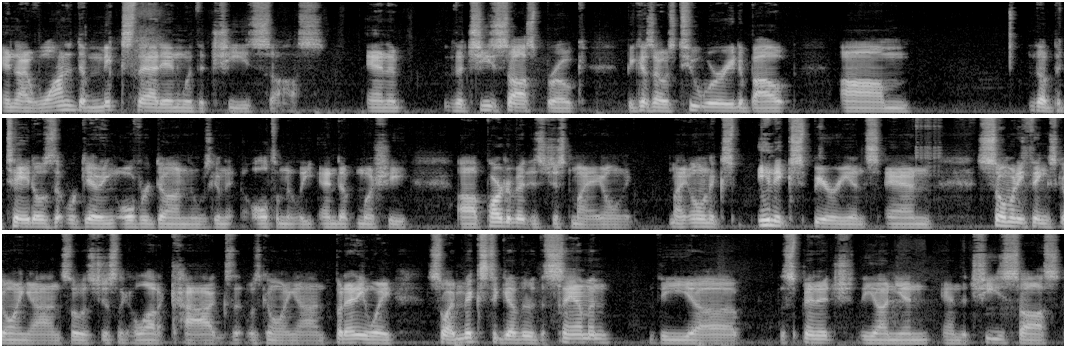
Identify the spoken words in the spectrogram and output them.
And I wanted to mix that in with the cheese sauce. And the cheese sauce broke because I was too worried about um, the potatoes that were getting overdone and was going to ultimately end up mushy. Uh, part of it is just my own my own ex- inexperience and so many things going on. So it's just like a lot of cogs that was going on. But anyway so I mixed together the salmon the uh, the spinach, the onion, and the cheese sauce.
